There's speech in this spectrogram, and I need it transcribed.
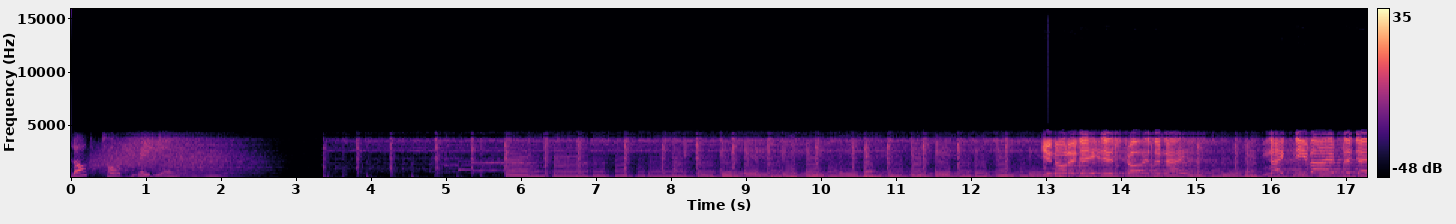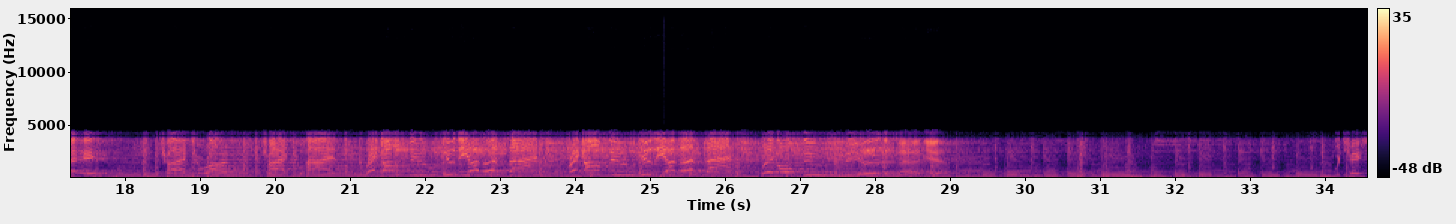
Blog Talk Radio. You know the day destroys the night, night divides the day. Try to run, try to hide, break on through to the other side, break on through to the other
